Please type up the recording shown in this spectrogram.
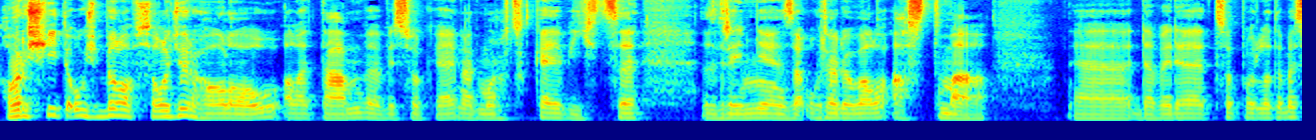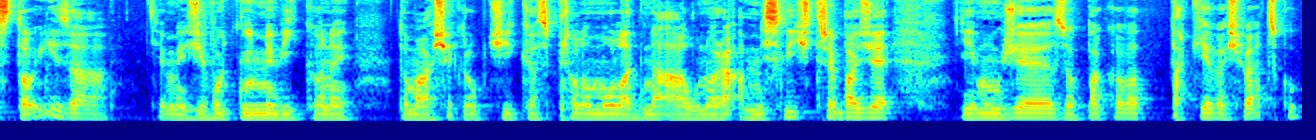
Horší to už bylo v Soldier Hollow, ale tam ve vysoké nadmorské výšce zřejmě zauřadovalo astma. Eh, Davide, co podle tebe stojí za těmi životními výkony Tomáše Kroupčíka z přelomu ledna a února a myslíš třeba, že je může zopakovat taky ve Švédsku?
